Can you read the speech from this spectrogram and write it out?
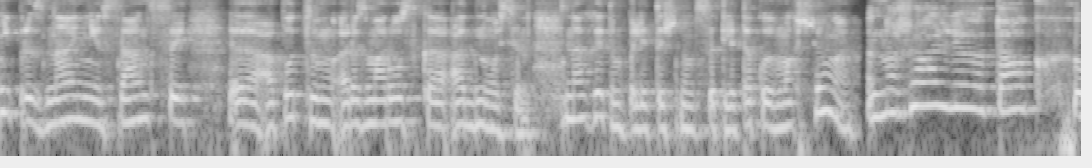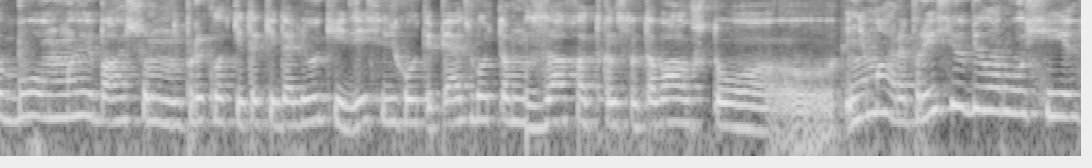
непрызнанне санкцыі а потым разморозка адносін на гэтым палітычным цыкле такое магчыма На жаль так бо мы бачым прыклад не такі далёкі толькі 10 год і 5 год там захад констатаваў что э, няма рэпрэсію беларусі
